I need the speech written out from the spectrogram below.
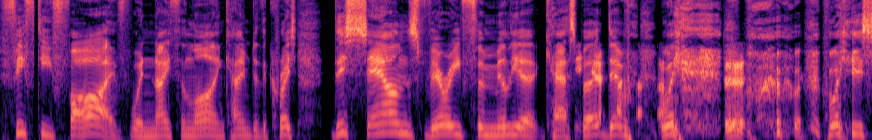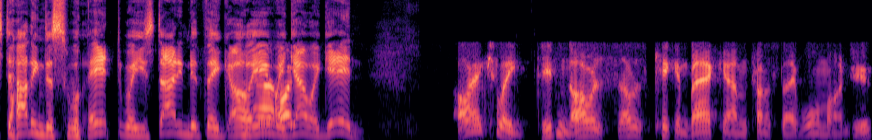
55 when Nathan Lyon came to the crease. This sounds very familiar, Casper. Did- Were, you, were you starting to sweat? Were you starting to think, oh, here we I- go again? I actually didn't. I was I was kicking back, um, trying to stay warm, mind you.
